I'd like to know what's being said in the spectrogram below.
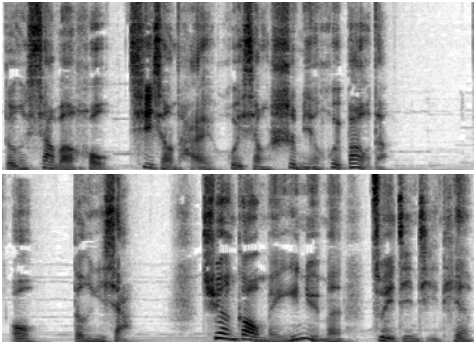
等下完后，气象台会向市民汇报的。哦，等一下，劝告美女们最近几天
